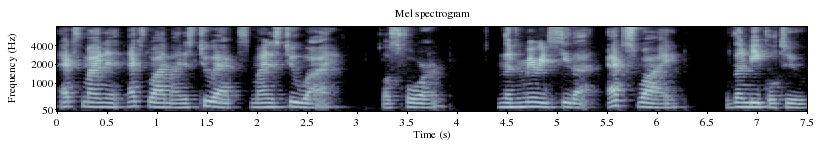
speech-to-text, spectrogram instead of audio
x minus, xy minus 2x minus 2y plus 4. And then from here we just see that xy will then be equal to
